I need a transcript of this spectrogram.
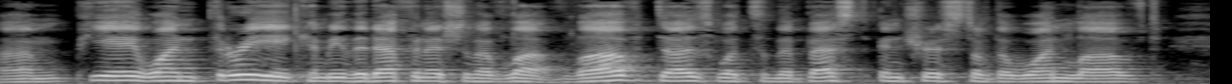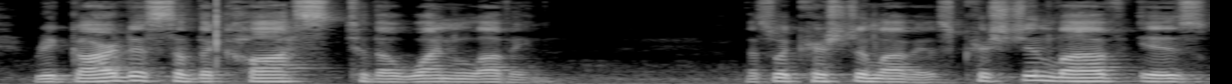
Um, PA 1.3 can be the definition of love. Love does what's in the best interest of the one loved, regardless of the cost to the one loving. That's what Christian love is. Christian love is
